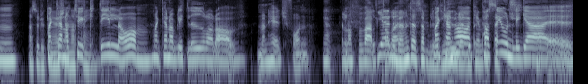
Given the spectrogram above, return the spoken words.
Mm. Alltså, du kan Man kan ha tyckt pengar. illa om, man kan ha blivit lurad av någon hedgefond Ja. eller någon förvaltare. Ja, du ha man kan lurad, ha du kan bara sett- personliga... Eh,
